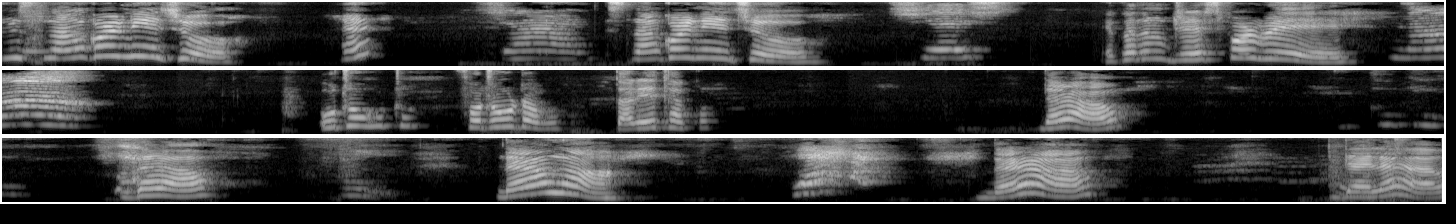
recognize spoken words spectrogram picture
তুমি স্নান করে নিয়েছো? হ্যাঁ? স্নান। করে নিয়েছো? এখন তুমি ড্রেস পরবে উঠো উঠো ফটো উঠাবো। দাঁড়িয়ে থাকো। দাঁড়াও। দাঁড়াও। দাঁড়াও না। দাঁড়াও। দাঁড়াও।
